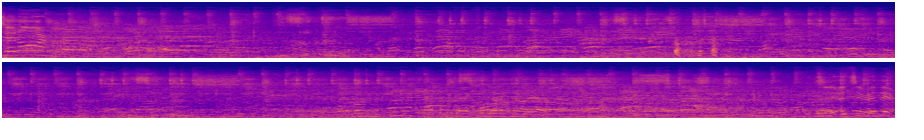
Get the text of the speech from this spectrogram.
Watch that arm. That's it, that's it right there.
